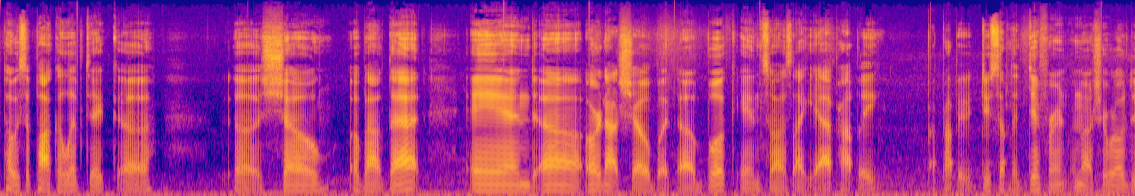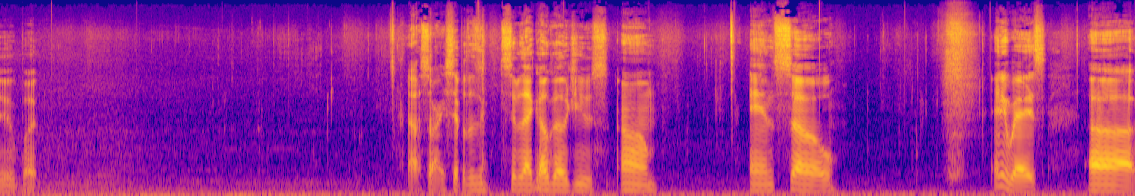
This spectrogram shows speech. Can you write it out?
post-apocalyptic uh, uh, show about that, and uh, or not show, but a book. And so I was like, yeah, I probably I probably do something different. I'm not sure what I'll do, but. Uh, sorry, sip of, the, sip of that go-go juice. Um, and so, anyways, uh,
